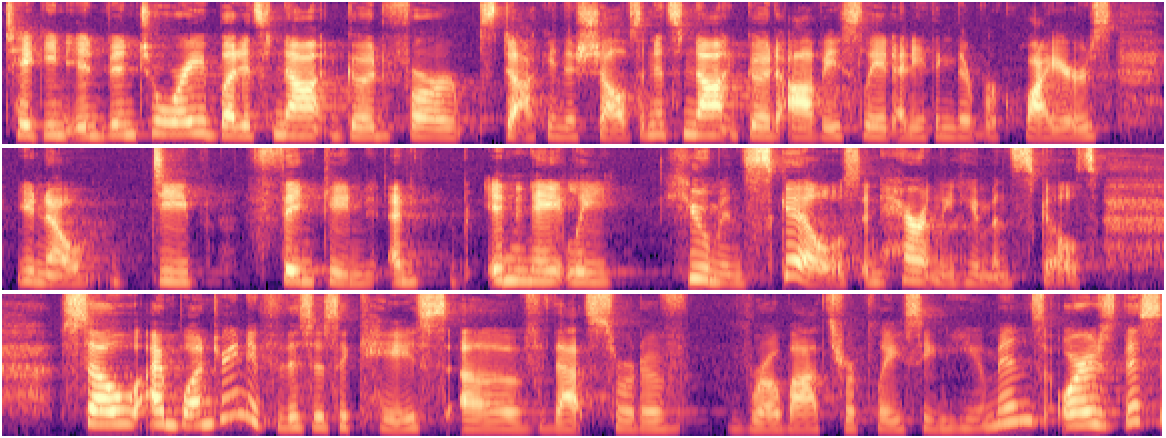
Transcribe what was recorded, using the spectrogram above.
taking inventory, but it's not good for stocking the shelves and it's not good obviously at anything that requires, you know, deep thinking and innately human skills, inherently human skills. So I'm wondering if this is a case of that sort of robots replacing humans, or is this,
